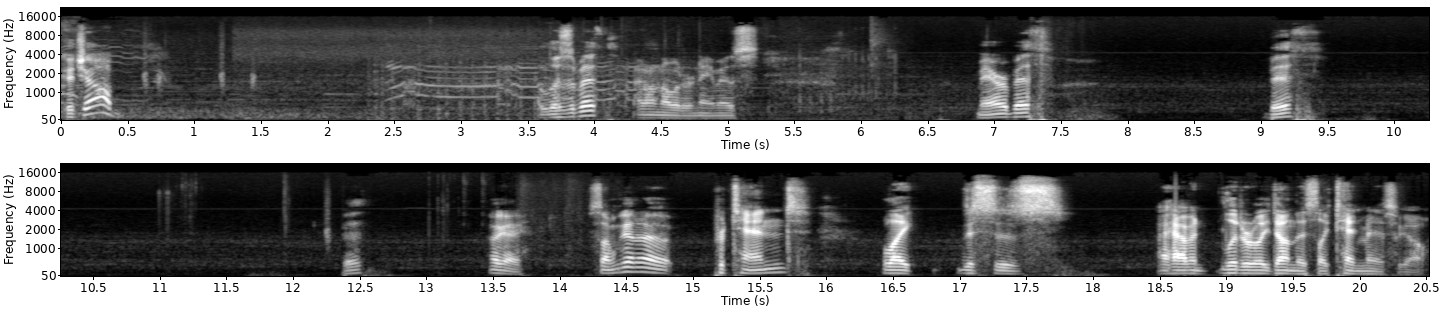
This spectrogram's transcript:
Good job. Elizabeth? I don't know what her name is. Maribeth? Bith? Bith? Okay. So I'm gonna pretend like this is. I haven't literally done this like 10 minutes ago.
